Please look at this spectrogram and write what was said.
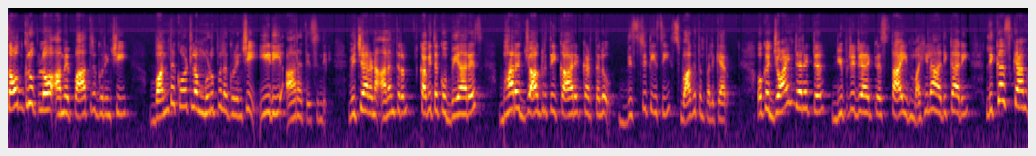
సౌత్ గ్రూప్లో ఆమె పాత్ర గురించి వంద కోట్ల ముడుపుల గురించి ఈడీ ఆరా తీసింది. విచారణ అనంతరం కవితకు బీఆర్ఎస్ భారత్ జాగృతి కార్యకర్తలు దిష్టి తీసి స్వాగతం పలికారు. ఒక జాయింట్ డైరెక్టర్ డిప్యూటీ డైరెక్టర్ స్థాయి మహిళా అధికారి liquor scam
